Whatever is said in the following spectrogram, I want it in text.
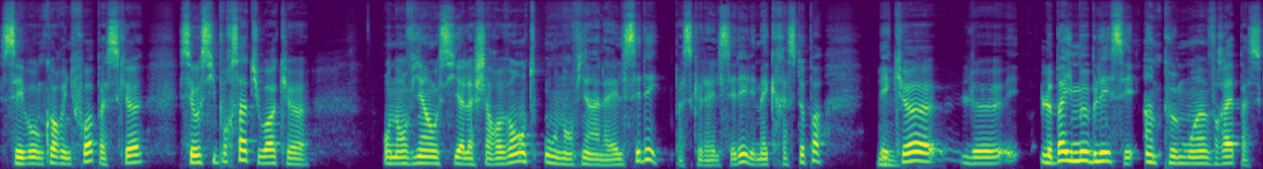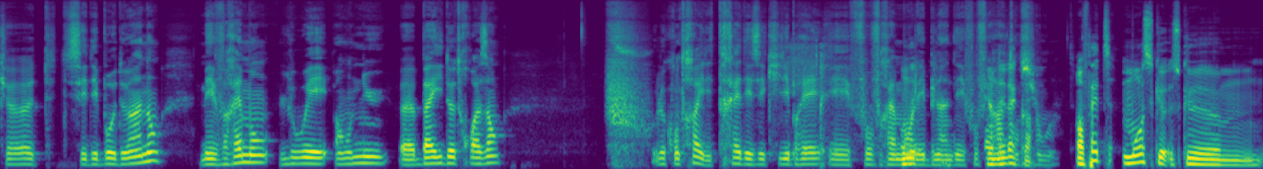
c'est encore une fois parce que c'est aussi pour ça, tu vois, que on en vient aussi à l'achat-revente ou on en vient à la LCD. Parce que la LCD, les mecs restent pas et Mmh. que le le bail meublé, c'est un peu moins vrai parce que c'est des baux de un an, mais vraiment louer en nu, heu, bail de 3 ans Le contrat, il est très déséquilibré et il faut vraiment les blinder, il faut faire attention, hein. En fait, moi, ce que ce que, mmh,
